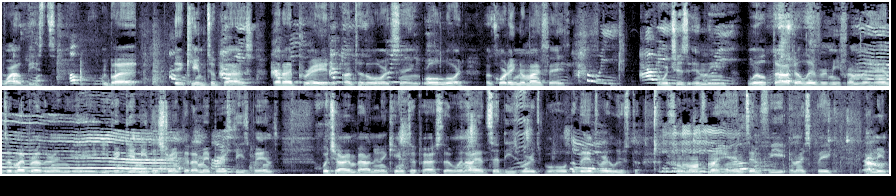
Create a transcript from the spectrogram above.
wild beasts. But it came to pass that I prayed unto the Lord, saying, O Lord, according to my faith, which is in thee, Wilt thou deliver me from the hands of my brethren? Yea, even give me the strength that I may burst these bands which I am bound. And it came to pass that when I had said these words, behold, the bands were loosed from off my hands and feet, and I spake, I mean,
